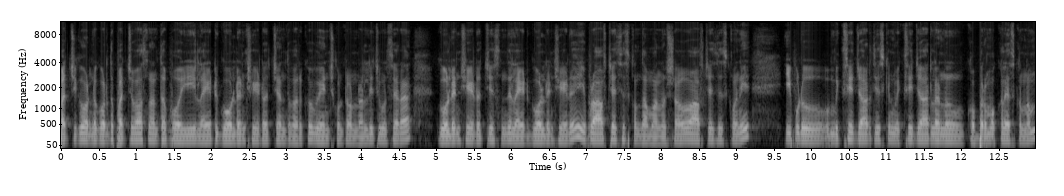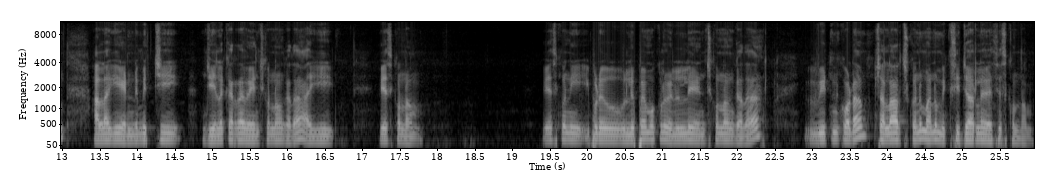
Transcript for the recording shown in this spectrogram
పచ్చిగా ఉండకూడదు పచ్చివాసన అంతా పోయి లైట్ గోల్డెన్ షేడ్ వచ్చేంత వరకు వేయించుకుంటూ ఉండాలి. చూసారా? గోల్డెన్ షేడ్ వచ్చేసింది లైట్ గోల్డెన్ షేడ్. ఇప్పుడు ఆఫ్ చేసేసుకుందాం మనం. స్టవ్ ఆఫ్ చేసేసుకొని ఇప్పుడు మిక్సీ జార్ తీసుకుని మిక్సీ జార్లను కొబ్బరి ముక్కలు వేసుకున్నాం. అలాగే ఎండుమిర్చి జీలకర్ర వేయించుకున్నాం కదా అవి వేసుకున్నాం. వేసుకొని ఇప్పుడు ఉల్లిపాయ ముక్కలు వెల్లుల్లి వేయించుకున్నాం కదా వీటిని కూడా చల్లార్చుకొని మనం మిక్సీ జార్లో వేసేసుకుందాం.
